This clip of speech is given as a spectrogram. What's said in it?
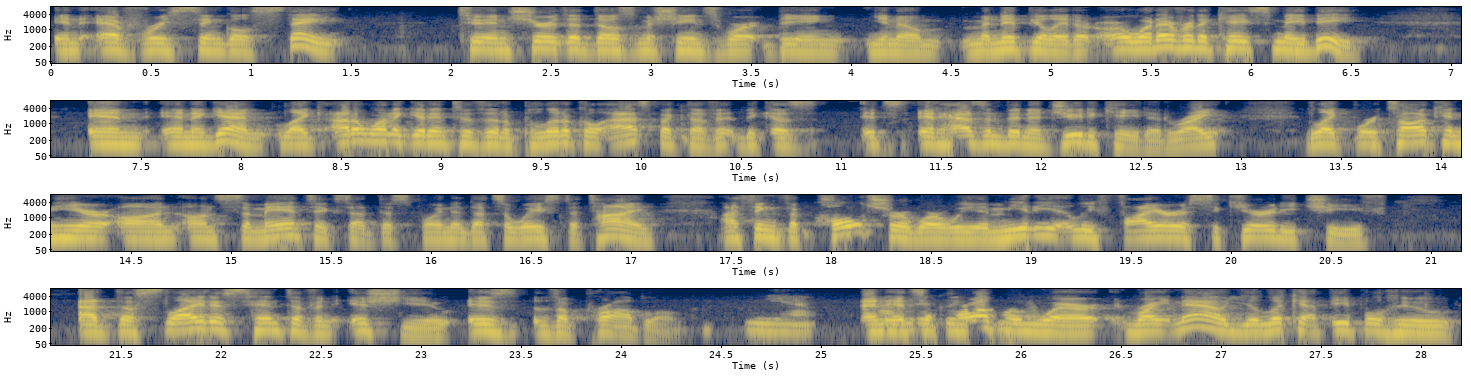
in every single state to ensure that those machines weren't being, you know, manipulated or whatever the case may be? And and again, like I don't want to get into the political aspect of it because it's it hasn't been adjudicated, right? Like we're talking here on on semantics at this point, and that's a waste of time. I think the culture where we immediately fire a security chief at the slightest hint of an issue is the problem yeah. and I it's a problem where right now you look at people who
